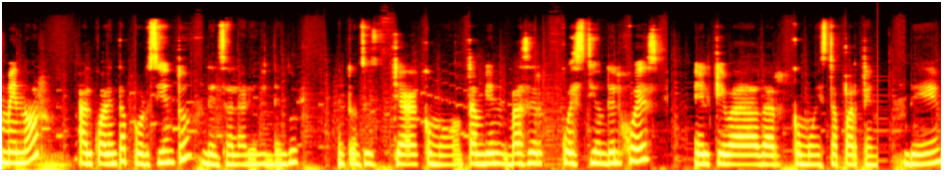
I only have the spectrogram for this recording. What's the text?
menor al 40% del salario del deudor. Entonces ya como también va a ser cuestión del juez el que va a dar como esta parte de,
